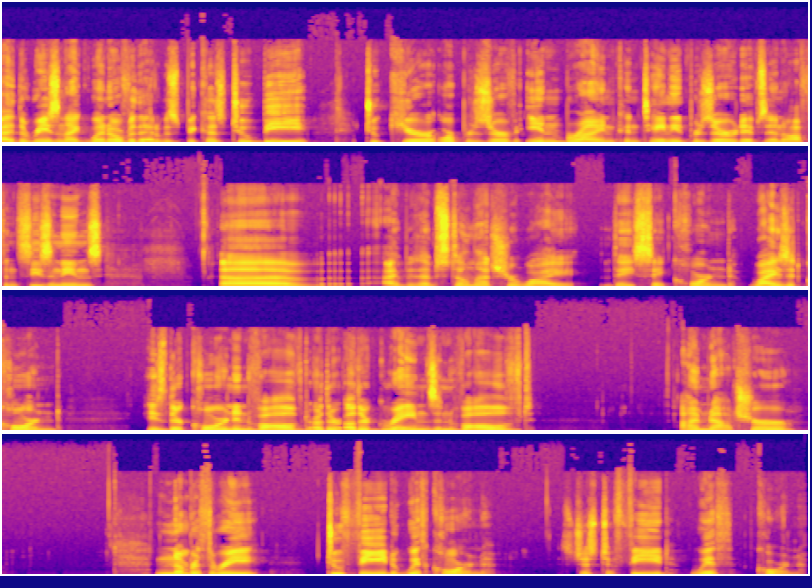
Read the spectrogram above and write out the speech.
uh, the reason I went over that was because to be to cure or preserve in brine containing preservatives and often seasonings. Uh, I, I'm still not sure why they say corned. Why is it corned? Is there corn involved? Are there other grains involved? I'm not sure. Number three, to feed with corn It's just to feed with corn.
